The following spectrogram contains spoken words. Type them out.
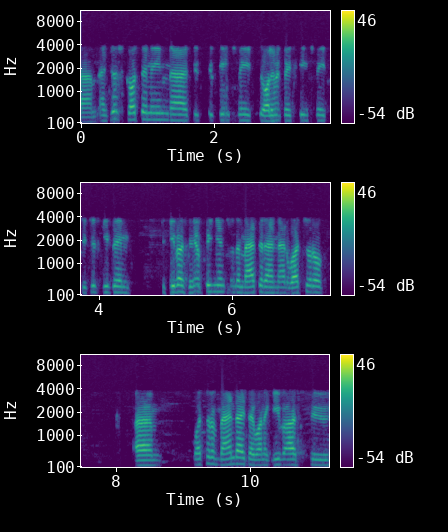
um, and just got them in uh, to, to Kingsmead, to Hollywoodbets Kingsmead, to just give them, to give us their opinions on the matter and, and what sort of, um, what sort of mandate they want to give us to,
